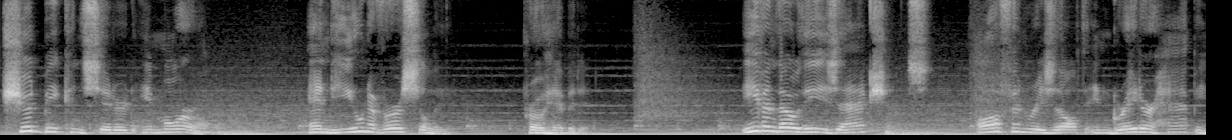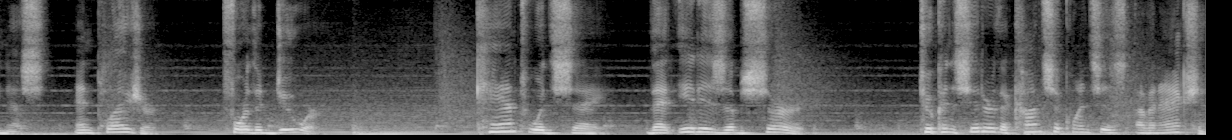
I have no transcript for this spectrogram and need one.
should be considered immoral and universally prohibited. Even though these actions often result in greater happiness and pleasure for the doer, Kant would say that it is absurd to consider the consequences of an action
